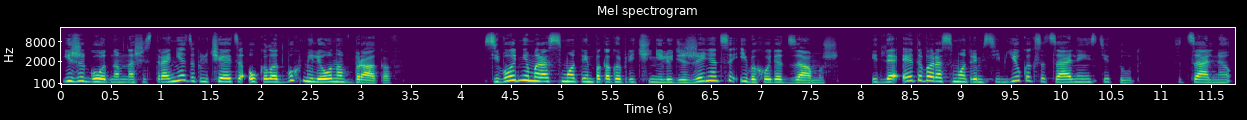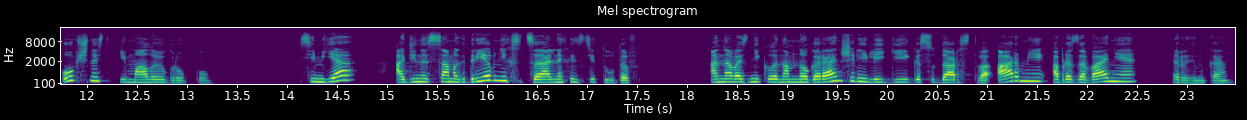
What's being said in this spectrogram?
Ежегодно в нашей стране заключается около 2 миллионов браков. Сегодня мы рассмотрим, по какой причине люди женятся и выходят замуж. И для этого рассмотрим семью как социальный институт, социальную общность и малую группу. Семья – один из самых древних социальных институтов. Она возникла намного раньше религии, государства, армии, образования, рынка.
